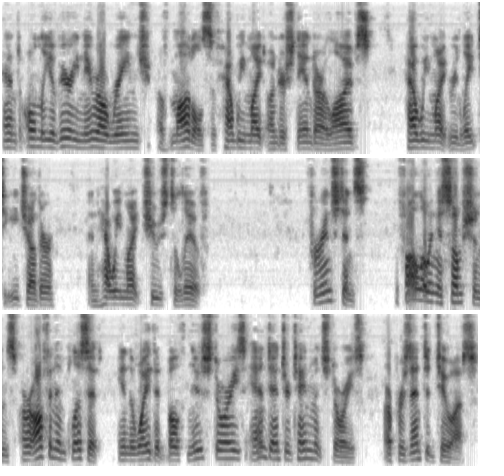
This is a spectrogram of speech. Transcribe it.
and only a very narrow range of models of how we might understand our lives, how we might relate to each other, and how we might choose to live. For instance, the following assumptions are often implicit in the way that both news stories and entertainment stories are presented to us.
